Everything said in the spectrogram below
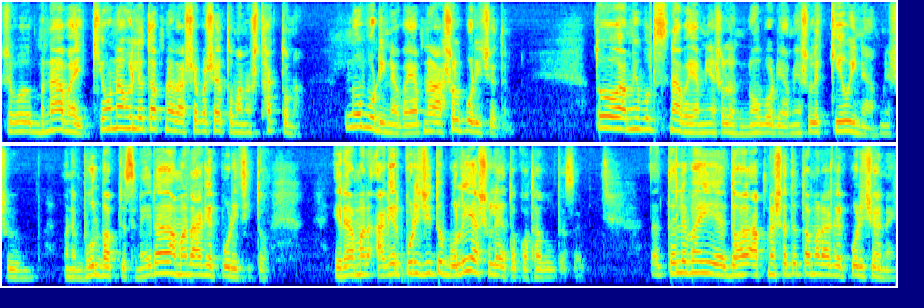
সে বলল, না ভাই, কেউ না হইলে তো আপনার আশেপাশে এত মানুষ থাকতো না। নো বডি না ভাই, আপনার আসল পরিচয় দেন। তো আমি বলতেছি, না ভাই, আমি আসলে নো বডি আমি আসলে কেউই না, আপনি শুধু মানে ভুল ভাবতেছেন। এরা আমার আগের পরিচিত। এরা আমার আগের পরিচিত বলেই আসলে এত কথা বলতেছে। তাহলে ভাই, ধর আপনার সাথে তো আমার আগের পরিচয় নাই।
